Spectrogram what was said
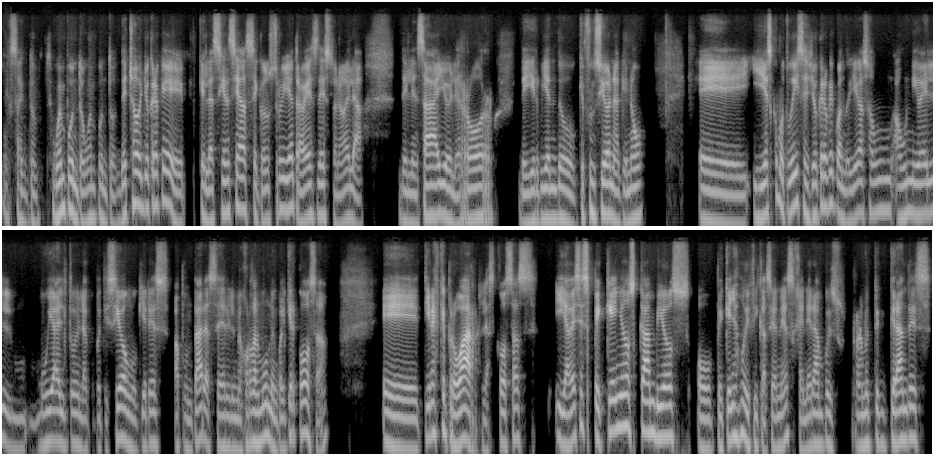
Exacto, buen punto, buen punto. De hecho, yo creo que, que la ciencia se construye a través de esto, ¿no? De la, del ensayo, el error, de ir viendo qué funciona, qué no. Eh, y es como tú dices, yo creo que cuando llegas a un, a un nivel muy alto en la competición o quieres apuntar a ser el mejor del mundo en cualquier cosa, eh, tienes que probar las cosas y a veces pequeños cambios o pequeñas modificaciones generan pues realmente grandes,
